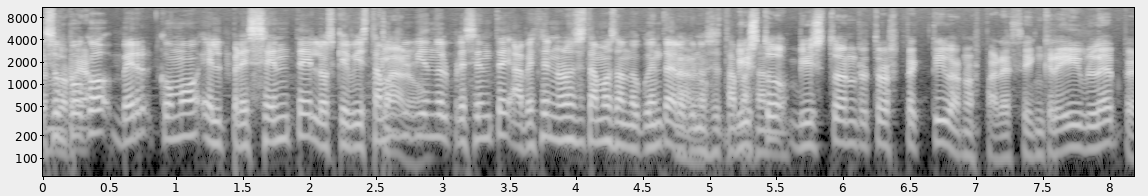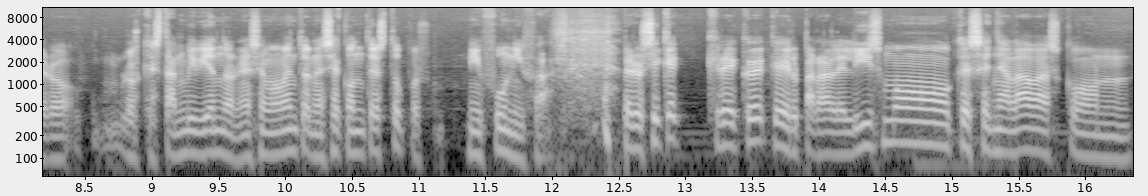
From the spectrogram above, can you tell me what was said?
Es un poco ver cómo el presente, los que estamos Claro. viviendo el presente, a veces no nos estamos dando cuenta de lo que nos está pasando. Visto en retrospectiva nos parece increíble, pero los que están viviendo en ese momento, en ese contexto, pues ni fu ni fa. Pero sí que creo que que el paralelismo que señalabas con,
